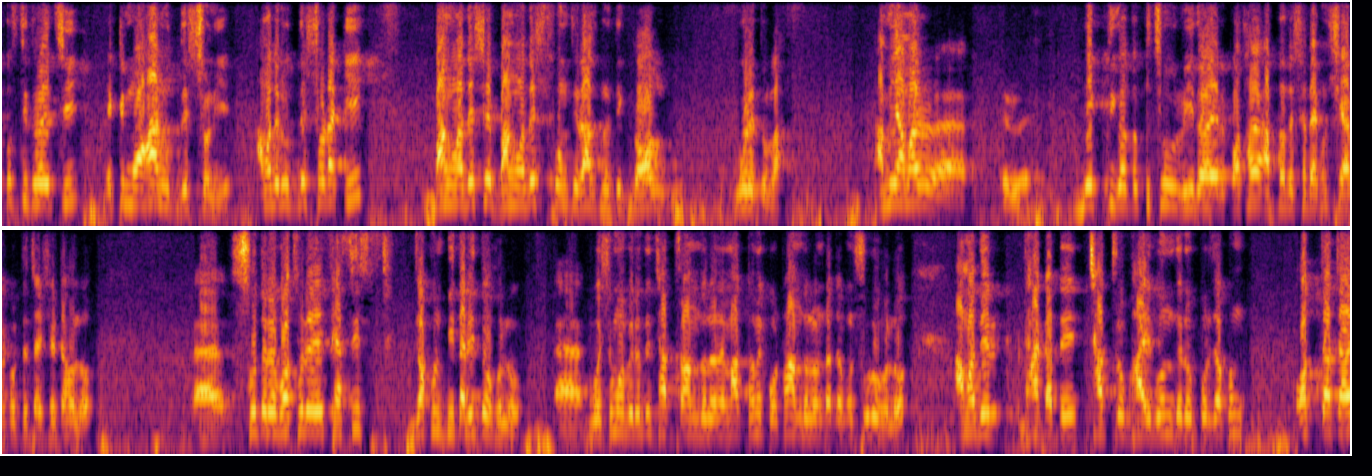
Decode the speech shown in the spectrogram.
উপস্থিত হয়েছি একটি মহান উদ্দেশ্য নিয়ে। আমাদের উদ্দেশ্যটা কি? বাংলাদেশে বাংলাদেশপন্থী রাজনৈতিক দল গড়ে তোলা। আমি আমার ব্যক্তিগত কিছু হৃদয়ের কথা আপনাদের সাথে এখন শেয়ার করতে চাই, সেটা হলো সতেরো বছরে ফ্যাসিস্ট যখন বিতাড়িত হলো বৈষম্য বিরোধী ছাত্র আন্দোলনের মাধ্যমে কোঠা আন্দোলনটা যখন শুরু হলো, আমাদের ঢাকাতে ছাত্র ভাই বোনদের উপর যখন অত্যাচার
